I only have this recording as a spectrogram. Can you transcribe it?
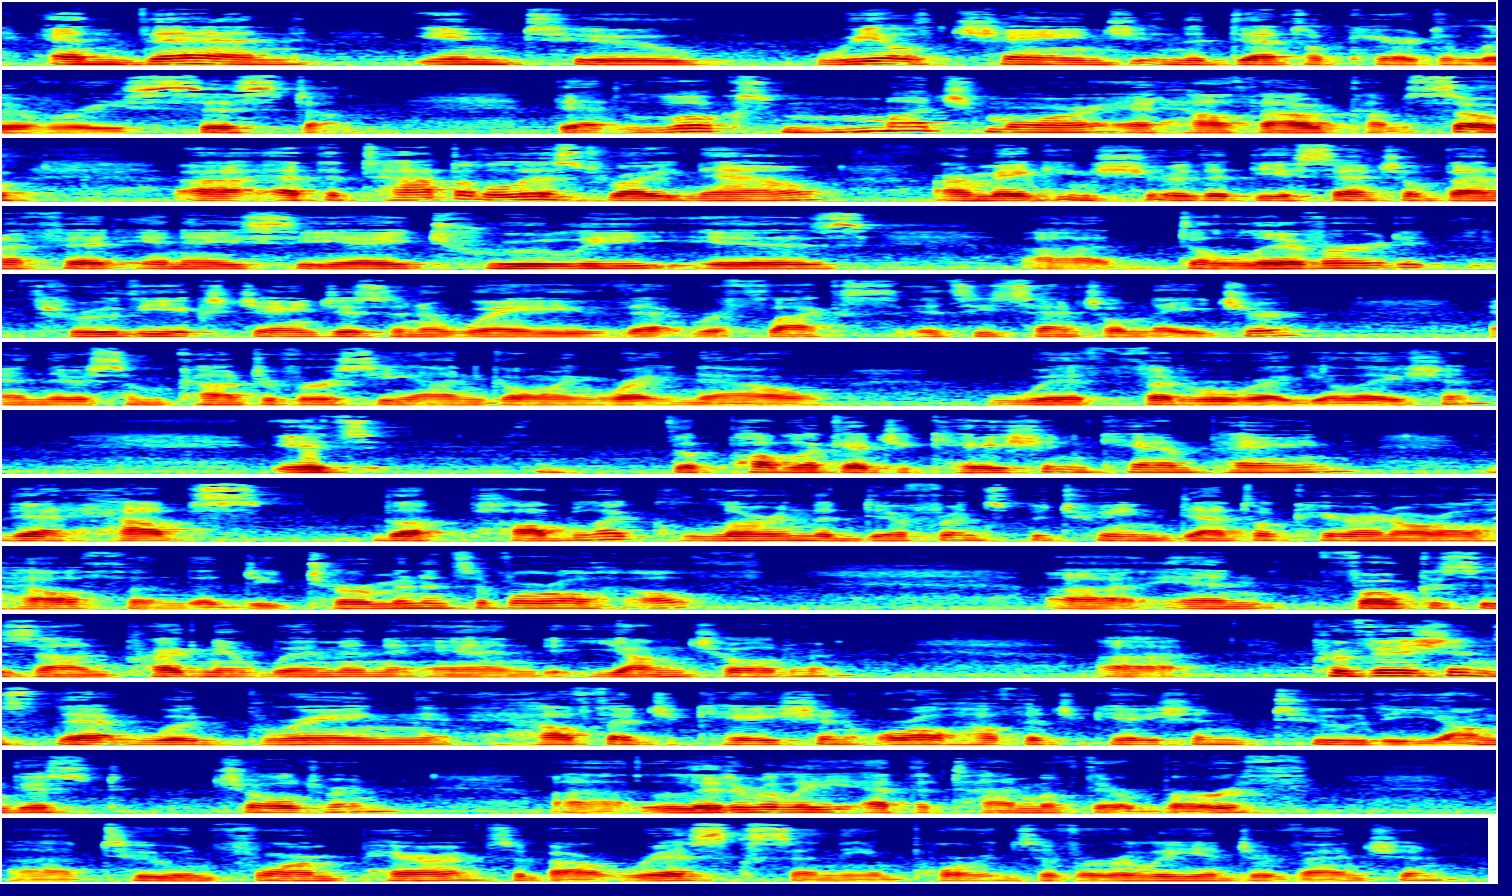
and then into real change in the dental care delivery system that looks much more at health outcomes. So, uh, at the top of the list right now are making sure that the essential benefit in ACA truly is uh, delivered through the exchanges in a way that reflects its essential nature. And there's some controversy ongoing right now with federal regulation. It's the public education campaign that helps the public learn the difference between dental care and oral health and the determinants of oral health, and focuses on pregnant women and young children. Uh, provisions that would bring health education, oral health education, to the youngest children, uh, literally at the time of their birth, uh, to inform parents about risks and the importance of early intervention.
